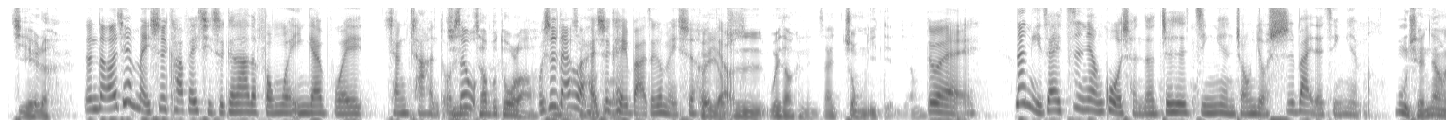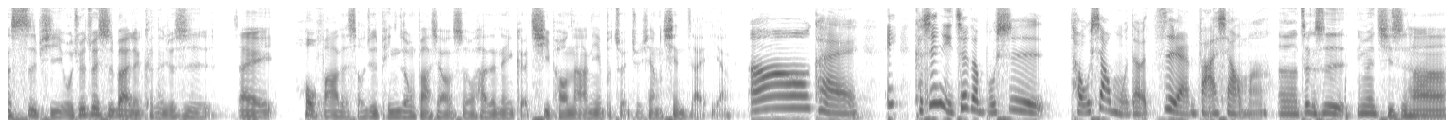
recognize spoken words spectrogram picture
接了。真的，而且美式咖啡其实跟它的风味应该不会相差很多，其实差不多啦。我是待会还是可以把这个美式喝掉，就是味道可能再重一点这样。对，那你在自酿过程的这些经验中有失败的经验吗？目前酿了四批，我觉得最失败的可能就是在后发的时候，就是瓶中发酵的时候，它的那个气泡拿捏不准，就像现在一样。OK，哎、欸，可是你这个不是。头酵母的自然发酵吗？呃，这个是因为其实它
